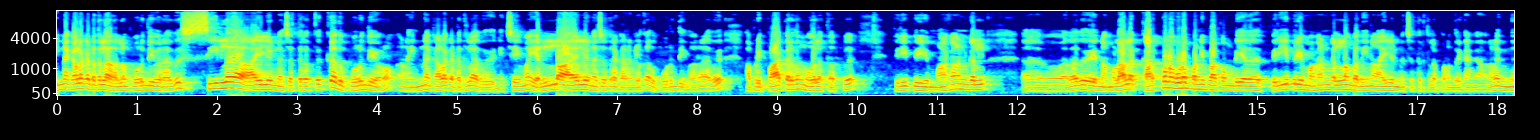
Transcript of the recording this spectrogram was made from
இன்ன காலகட்டத்தில் அதெல்லாம் பொருந்தி வராது. சில ஆயிலியம் நட்சத்திரத்துக்கு அது பொருந்தி வரும். ஆனால் இன்ன காலகட்டத்தில் அது நிச்சயமாக எல்லா ஆயிலிய நட்சத்திரக்காரங்களுக்கும் அது பொருந்தி வராது. அப்படி பார்க்குறதும் முதல்ல தப்பு. பெரிய பெரிய மகான்கள் அதாவது நம்மளால் கற்பனை கூட பண்ணி பார்க்க முடியாத பெரிய பெரிய மகான்கள்லாம் பார்த்திங்கன்னா ஆயில்யம் நட்சத்திரத்தில் பிறந்திருக்காங்க. அதனால் இந்த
